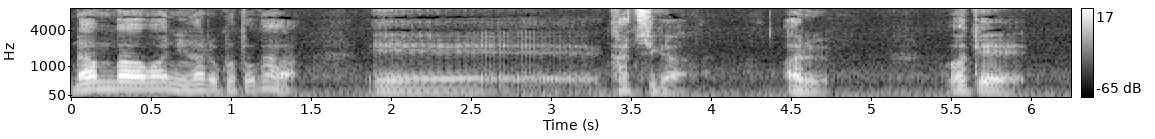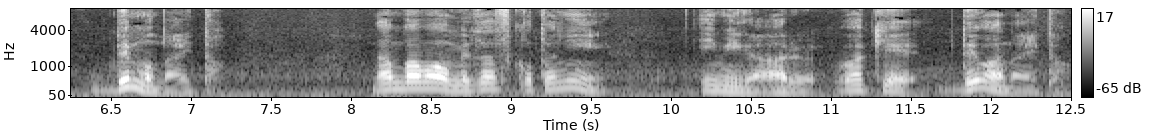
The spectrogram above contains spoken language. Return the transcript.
ナンバーワンになることが、えー価値があるわけでもないと。ナンバーワンを目指すことに意味があるわけではないと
